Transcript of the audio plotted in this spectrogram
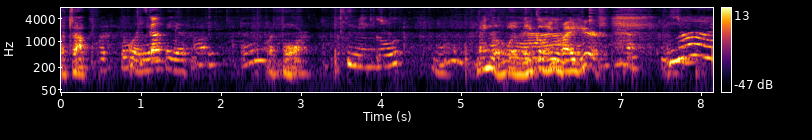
What's up? một tuổi nhá bây giờ What for? to mingle Mango will be going right here. come on you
